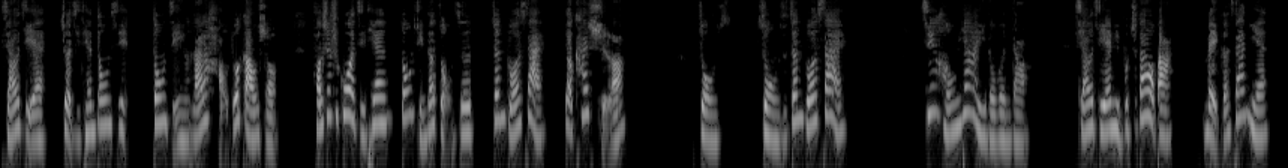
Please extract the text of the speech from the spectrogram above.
小姐，这几天东京东景来了好多高手，好像是过几天东景的种子争夺赛要开始了。”种子种子争夺赛，金红讶异的问道：“小姐，你不知道吧？每隔三年。”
